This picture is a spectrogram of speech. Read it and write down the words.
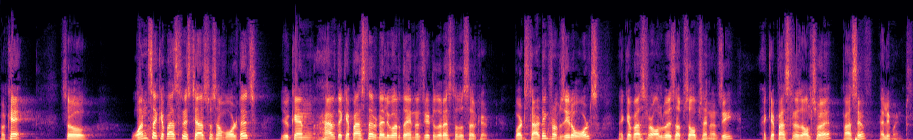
Okay. So once a capacitor is charged to some voltage, you can have the capacitor deliver the energy to the rest of the circuit. But starting from 0 volts, the capacitor always absorbs energy. A capacitor is also a passive element.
